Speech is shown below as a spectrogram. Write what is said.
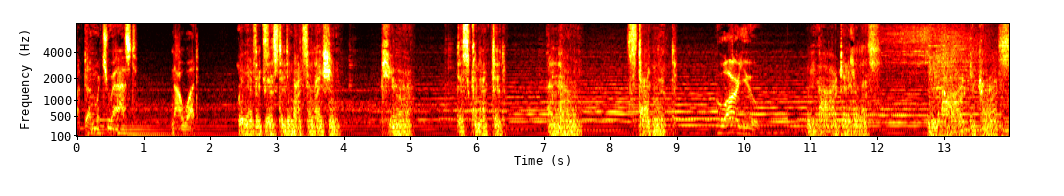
I've done what you asked. Now what? We have existed in isolation, pure, disconnected, alone, stagnant. Who are you? We are Daedalus. We are Icarus.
